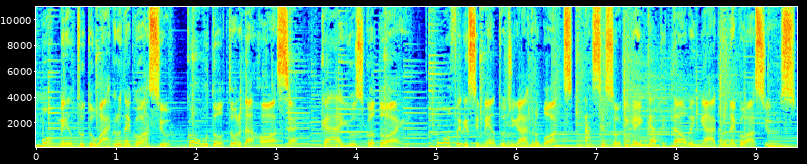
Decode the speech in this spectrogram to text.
Momento do Agronegócio, com o doutor da roça, Caio Godoy. Um oferecimento de Agrobox, assessoria e capital em agronegócios.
